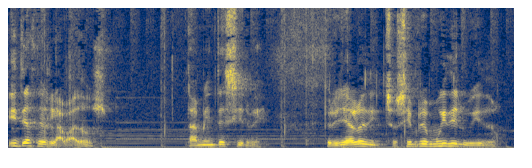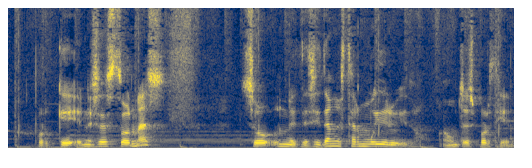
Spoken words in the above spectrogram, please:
y te haces lavados. También te sirve. Pero ya lo he dicho, siempre muy diluido, porque en esas zonas necesitan estar muy diluidos, a un 3%.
